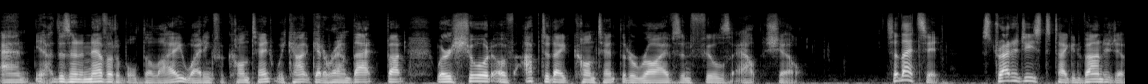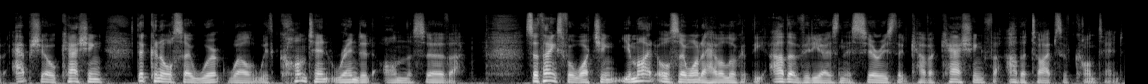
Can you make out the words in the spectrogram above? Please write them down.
And you know, there's an inevitable delay waiting for content. We can't get around that, but we're assured of up-to-date content that arrives and fills out the shell. So that's it strategies to take advantage of app shell caching that can also work well with content rendered on the server. So thanks for watching. You might also want to have a look at the other videos in this series that cover caching for other types of content.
